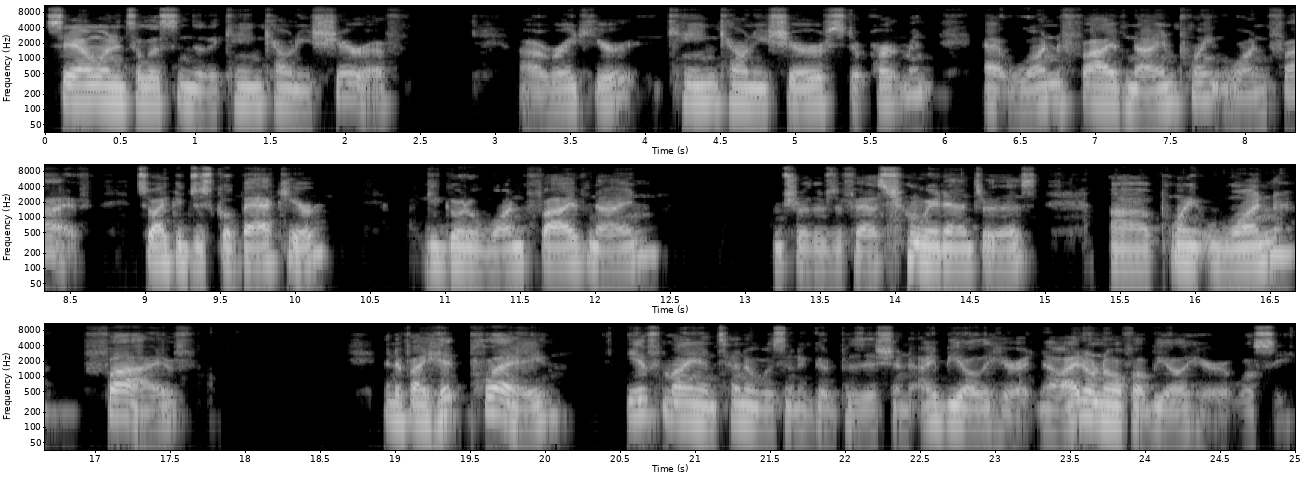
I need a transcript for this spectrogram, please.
Say I wanted to listen to the Kane County Sheriff uh, right here. Kane County Sheriff's Department at 159.15. So I could just go back here. I could go to 159. I'm sure there's a faster way to enter this. Uh, 0.15. And if I hit play, if my antenna was in a good position, I'd be able to hear it. Now, I don't know if I'll be able to hear it. We'll see.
